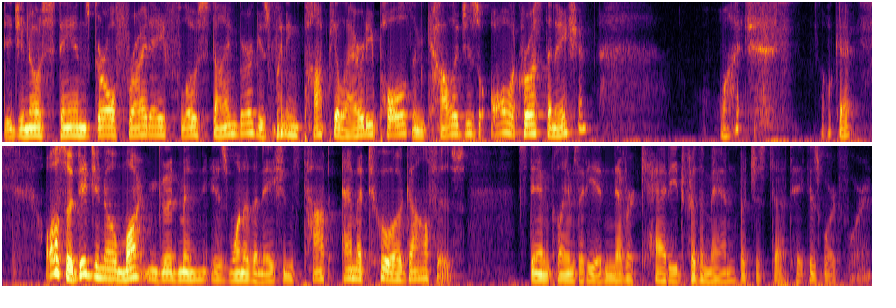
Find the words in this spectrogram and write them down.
Did you know Stan's Girl Friday, Flo Steinberg, is winning popularity polls in colleges all across the nation? What? okay. Also, did you know Martin Goodman is one of the nation's top amateur golfers? Stan claims that he had never caddied for the man, but just uh, take his word for it.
